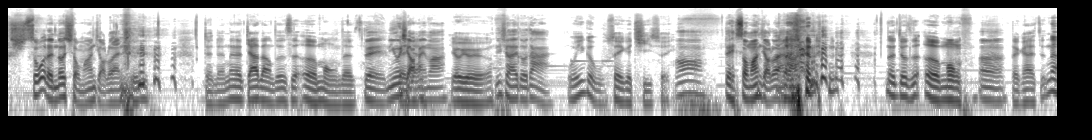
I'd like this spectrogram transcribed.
所有人都手忙脚乱。对的，那个家长真的是噩梦的。对，你有小孩吗？有有有。你小孩多大？我一个五岁，一个七岁。哦，对，手忙脚乱啊。那就是噩梦，嗯的开始。那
